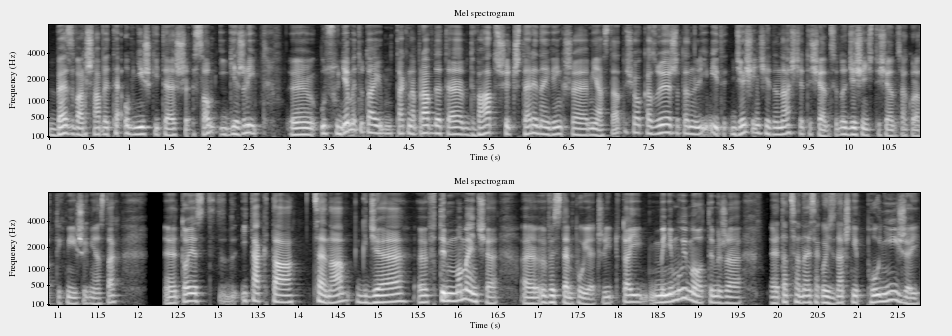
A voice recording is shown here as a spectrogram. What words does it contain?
bez Warszawy te obniżki też są i jeżeli e, usuniemy tutaj tak naprawdę te 2, 3, 4 największe miasta, to się okazuje, że ten limit 10-11 tysięcy, no 10 tysięcy akurat w tych mniejszych miastach, to jest i tak ta cena, gdzie w tym momencie występuje. Czyli tutaj my nie mówimy o tym, że ta cena jest jakoś znacznie poniżej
